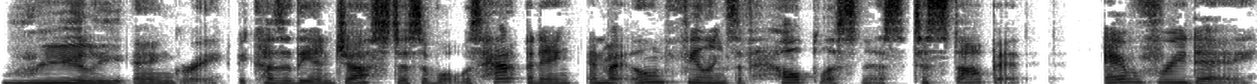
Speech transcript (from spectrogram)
really angry, because of the injustice of what was happening and my own feelings of helplessness to stop it. Every day,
